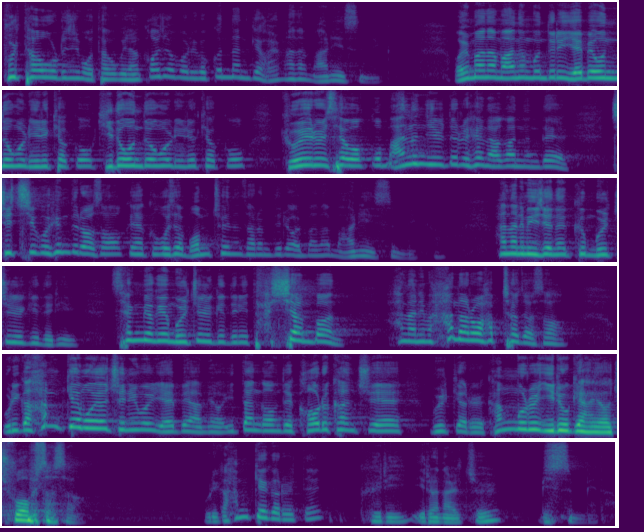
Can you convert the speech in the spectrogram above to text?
불타오르지 못하고 그냥 꺼져버리고 끝난 게 얼마나 많이 있습니까? 얼마나 많은 분들이 예배 운동을 일으켰고 기도 운동을 일으켰고 교회를 세웠고 많은 일들을 해 나갔는데 지치고 힘들어서 그냥 그곳에 멈춰 있는 사람들이 얼마나 많이 있습니까? 하나님 이제는 그 물줄기들이 생명의 물줄기들이 다시 한번 하나님 하나로 합쳐져서 우리가 함께 모여 주님을 예배하며 이 땅 가운데 거룩한 주의 물결을 강물을 이루게 하여 주옵소서. 우리가 함께 걸을 때 그리 일어날 줄 믿습니다.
